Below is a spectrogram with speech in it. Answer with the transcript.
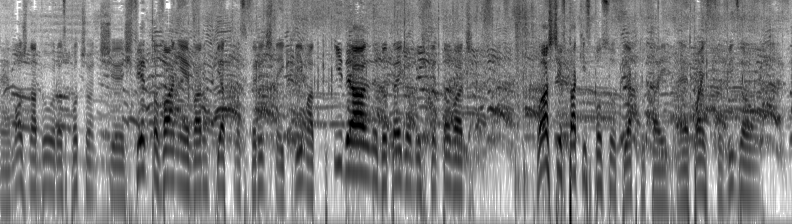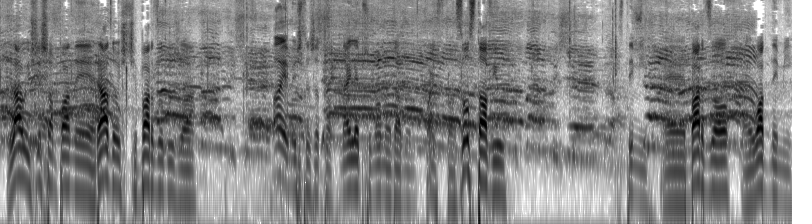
E, Można było rozpocząć e, świętowanie, warunki atmosferyczne i klimat idealny do tego, by świętować właśnie w taki sposób, jak tutaj e, Państwo widzą. Lały się szampany, radość bardzo duża. No i myślę, że to najlepszy moment, abym Państwa zostawił z tymi bardzo ładnymi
